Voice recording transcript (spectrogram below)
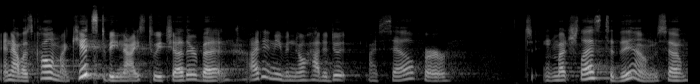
And I was calling my kids to be nice to each other, but I didn't even know how to do it myself or much less to them. So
